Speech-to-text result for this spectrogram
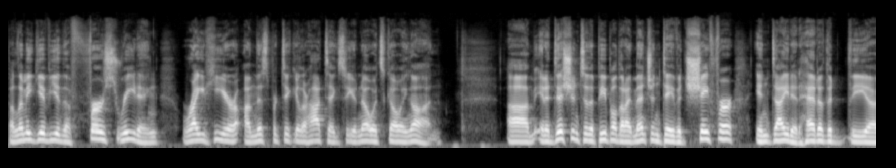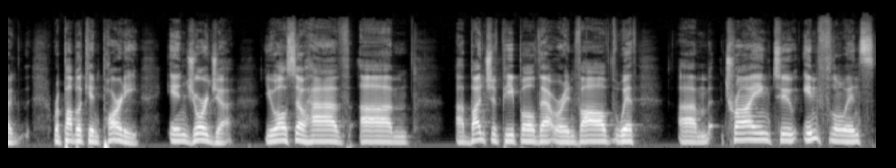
But let me give you the first reading right here on this particular hot take so you know what's going on. Um, in addition to the people that I mentioned, David Shafer, indicted, head of the, the uh, Republican Party in Georgia. You also have um, a bunch of people that were involved with um, trying to influence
